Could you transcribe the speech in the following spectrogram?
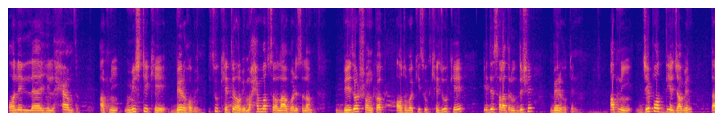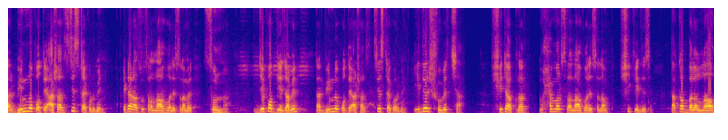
অলিল্লাহিল হামদ। আপনি মিষ্টি খেয়ে বের হবেন, কিছু খেতে হবে। মোহাম্মদ সাল্লাহ আলাইসাল্লাম বেজর সংখ্যক অথবা কিছু খেজুর খেয়ে ঈদের সালাতের উদ্দেশ্যে বের হতেন। আপনি যে পথ দিয়ে যাবেন তার ভিন্ন পথে আসার চেষ্টা করবেন। এটা রাসুল সাল্লাহ আলাইস্লামের সন্না যে পথ দিয়ে যাবেন, তার ভিন্ন পথে আসার চেষ্টা করবেন। ঈদের শুভেচ্ছা, সেটা আপনার মুহাম্মদ সাল্লাহ আলাইসাল্লাম শিখিয়ে দিয়েছেন। তাকাব্বালাল্লাহ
